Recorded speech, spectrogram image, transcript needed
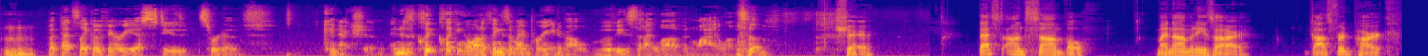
Mm-hmm. But that's like a very astute sort of connection. And it's click- clicking a lot of things in my brain about movies that I love and why I love them. Sure. Best ensemble. My nominees are Gosford Park,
